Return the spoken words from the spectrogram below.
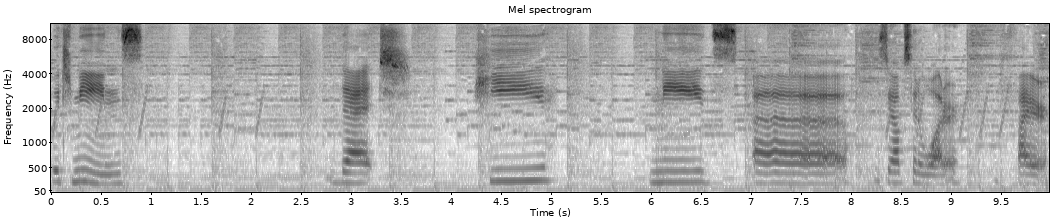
Which means that he needs uh what's the opposite of water? Fire.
